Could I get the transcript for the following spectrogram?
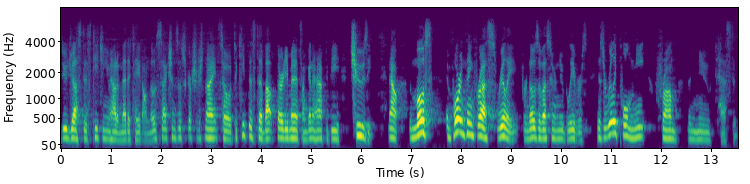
do justice teaching you how to meditate on those sections of Scripture tonight. So, to keep this to about 30 minutes, I'm going to have to be choosy. Now, the most important thing for us, really, for those of us who are new believers, is to really pull meat from the New Testament.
